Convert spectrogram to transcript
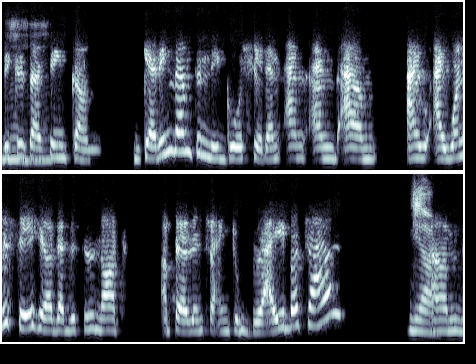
because mm-hmm. I think um, getting them to negotiate and and and um, I I want to say here that this is not a parent trying to bribe a child. Yeah. Um,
